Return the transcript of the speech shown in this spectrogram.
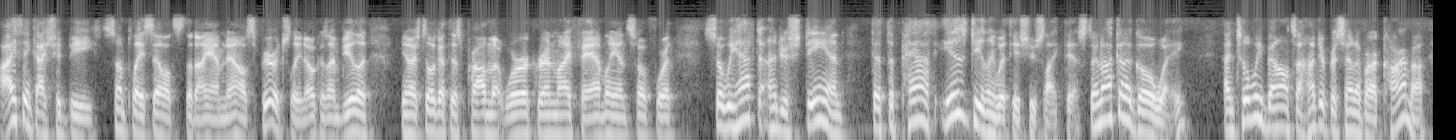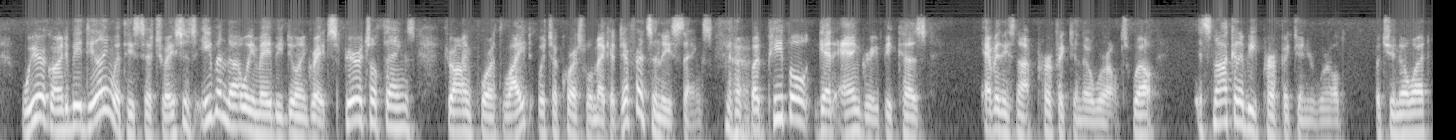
I think I should be someplace else that I am now spiritually, no, because I'm dealing, you know, I still got this problem at work or in my family and so forth. So we have to understand that the path is dealing with issues like this. They're not going to go away until we balance 100% of our karma, we are going to be dealing with these situations, even though we may be doing great spiritual things, drawing forth light, which of course will make a difference in these things. but people get angry because everything's not perfect in their worlds. Well, it's not going to be perfect in your world, but you know what?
